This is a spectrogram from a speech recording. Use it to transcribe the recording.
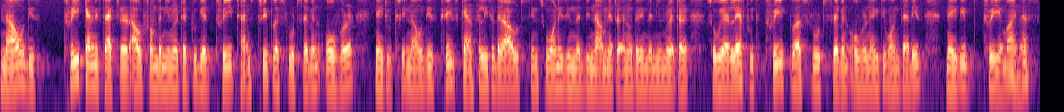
now this 3 can be factored out from the numerator to get 3 times 3 plus root 7 over negative 3 now these 3's cancel each other out since one is in the denominator and other in the numerator. So we are left with 3 plus root 7 over negative 1 that is negative 3 minus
